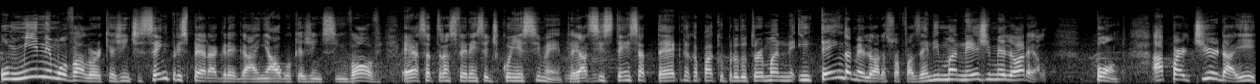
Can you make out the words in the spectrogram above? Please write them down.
O mínimo valor que a gente sempre espera agregar em algo que a gente se envolve é essa transferência de conhecimento, uhum. é assistência técnica para que o produtor entenda melhor a sua fazenda e maneje melhor ela. Ponto. A partir daí,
